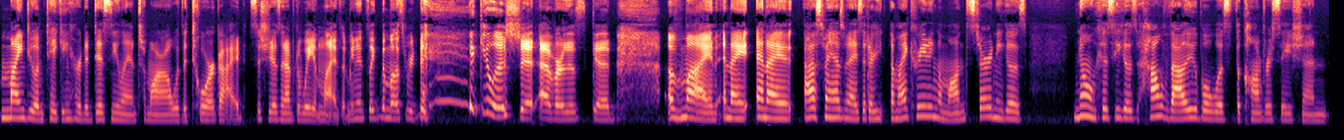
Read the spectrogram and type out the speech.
Mind you, I'm taking her to Disneyland tomorrow with a tour guide, so she doesn't have to wait in lines. I mean, it's like the most ridiculous shit ever. This kid of mine, and I and I asked my husband. I said, Are, "Am I creating a monster?" And he goes, "No," because he goes, "How valuable was the conversation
